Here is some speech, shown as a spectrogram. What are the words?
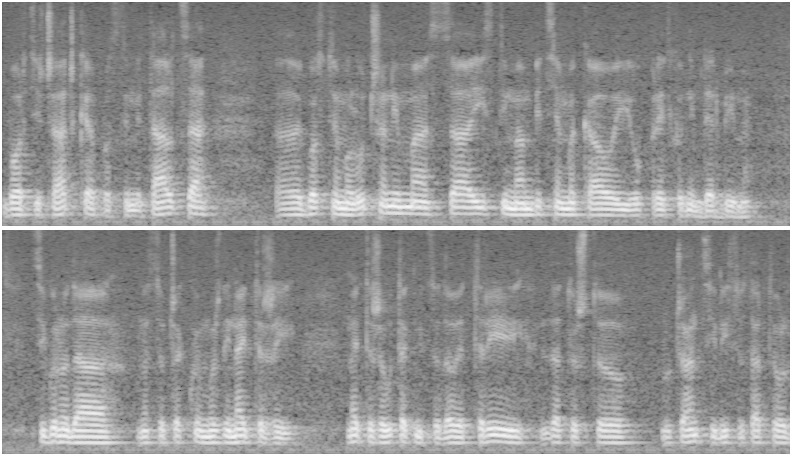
Borci Čačka, posle Metalca. E, gostujemo Lučanima sa istim ambicijama kao i u prethodnim derbima. Sigurno da nas očekuje možda i najteži, najteža utakmica od ove tri, zato što Lučanci nisu startovali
